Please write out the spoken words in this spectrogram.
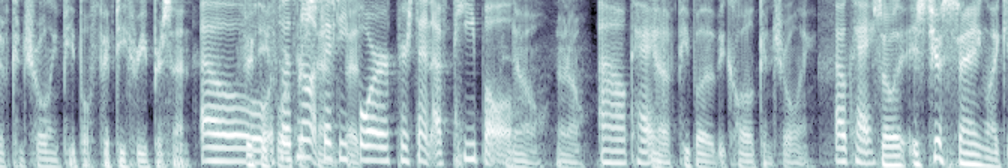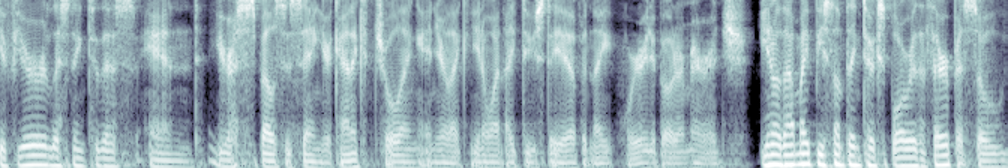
of controlling people, 53%. Oh, so it's not 54%, 54% of people. No, no, no. Oh, okay. Yeah, of people that would be called controlling. Okay. So it's just saying, like, if you're listening to this and your spouse is saying you're kind of controlling and you're like, you know what, I do stay up at night worried about our marriage, you know, that might be something to explore with a therapist. So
